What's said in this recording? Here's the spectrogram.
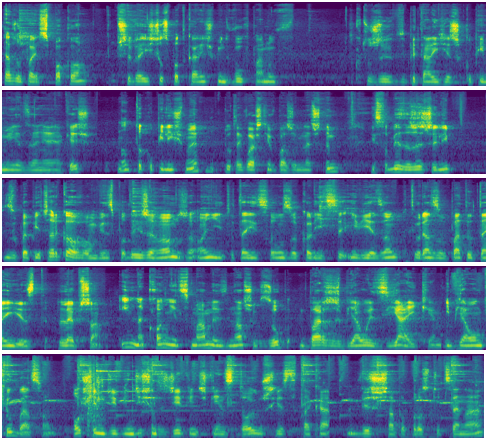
Ta zupa jest spoko. Przy wejściu spotkaliśmy dwóch panów którzy pytali się, czy kupimy jedzenie jakieś. No to kupiliśmy tutaj właśnie w barze mlecznym i sobie zażyczyli zupę pieczarkową, więc podejrzewam, że oni tutaj są z okolicy i wiedzą, która zupa tutaj jest lepsza. I na koniec mamy z naszych zup barszcz biały z jajkiem i białą kiełbasą. 8,99, więc to już jest taka wyższa po prostu cena.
